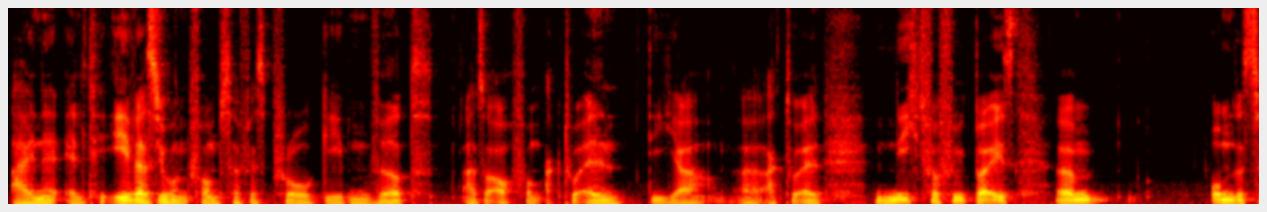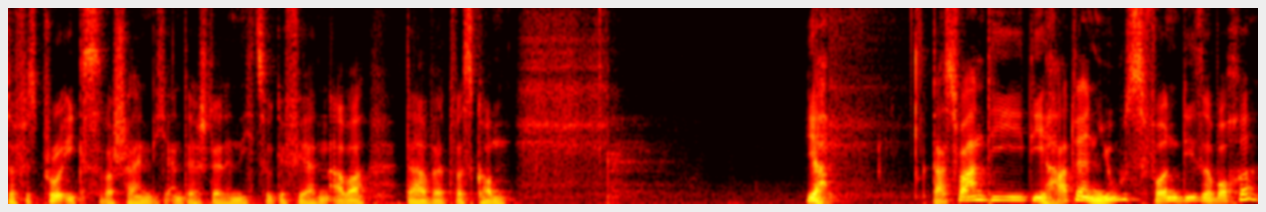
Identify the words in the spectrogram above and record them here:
eine LTE-Version vom Surface Pro geben wird. Also auch vom aktuellen, die ja äh, aktuell nicht verfügbar ist. Ähm, um das Surface Pro X wahrscheinlich an der Stelle nicht zu gefährden. Aber da wird was kommen. Ja, das waren die, die Hardware-News von dieser Woche.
